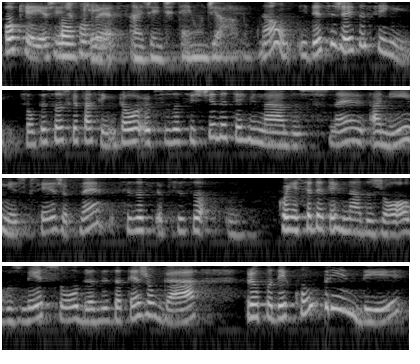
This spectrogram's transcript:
Ok, a gente ok, conversa. a gente tem um diálogo. Não, e desse jeito assim, são pessoas que fazem assim, então eu preciso assistir determinados né, animes, que seja, né? Eu preciso, eu preciso conhecer determinados jogos, ler sobre, às vezes até jogar, para eu poder compreender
